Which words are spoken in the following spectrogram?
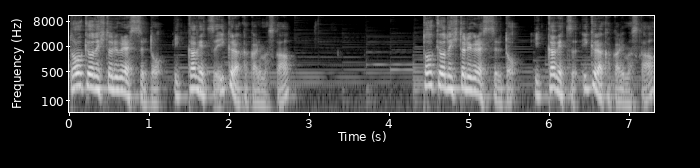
どうで一人暮らしすると1ヶ月いくらかかりますか？東京で一人暮らしすると1ヶ月いくらかかりますか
